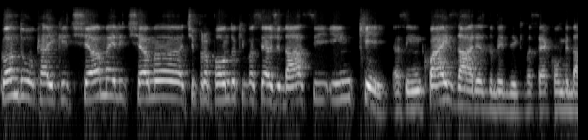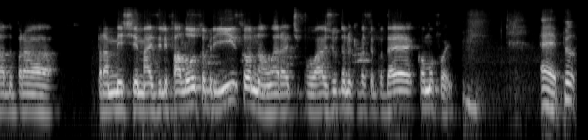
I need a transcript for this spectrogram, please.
quando o Kaique te chama, ele te chama te propondo que você ajudasse em quê? Assim, em quais áreas do VD que você é convidado para para mexer mais? Ele falou sobre isso ou não? Era tipo, ajuda no que você puder? Como foi? É, pelo,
